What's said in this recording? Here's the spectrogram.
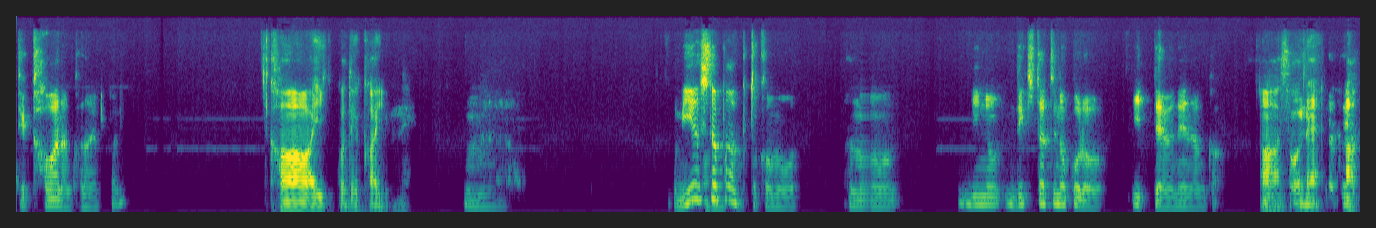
て川なんかな、やっぱり。川は一個でかいよね。うん。宮下パークとかも、あの、リノできたての頃行ったよね、なんか。ああ、そうね。あ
